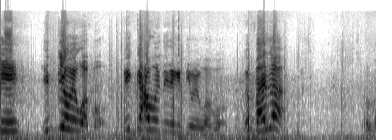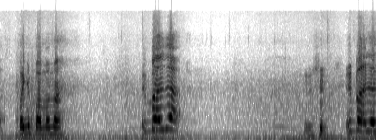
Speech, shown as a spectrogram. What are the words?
Okay? Dia tiup buat bok. Ni kamu ni lagi tiup yang buat bok. Lepas tak? Lepas. Kau jumpa mama. Lepas tak? Lepas tak?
